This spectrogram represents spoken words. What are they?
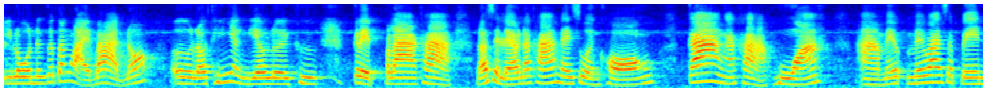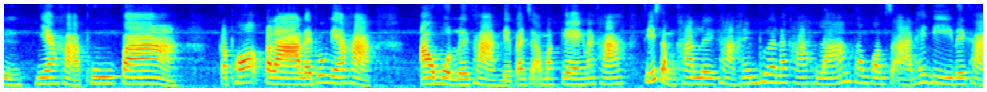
กิโลนึงก็ตั้งหลายบาทเนาะเออเราทิ้งอย่างเดียวเลยคือเกล็ดปลาค่ะ แล้วเสร็จแล้วนะคะ ในส่วนของก้างอะค่ะ หัวอ่าไม่ไม่ว่าจะเป็นเนี่ยค่ะพุงปลากระเพาะปลาอะไรพวกเนี้ยค่ะ เอาหมดเลยค่ะ เดี๋ยวกันจะเอามาแกงนะคะ ที่สำคัญเลยค่ะ ให้เพื่อนนะคะ ล้างทำความสะอาดให้ดีเลยค่ะ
